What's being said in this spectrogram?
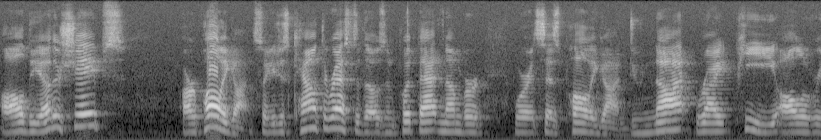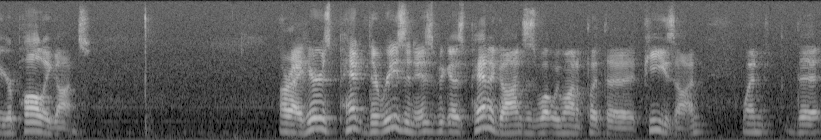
All the other shapes are polygons. So you just count the rest of those and put that number where it says polygon. Do not write P all over your polygons. All right, here's the reason is because pentagons is what we want to put the P's on. When the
